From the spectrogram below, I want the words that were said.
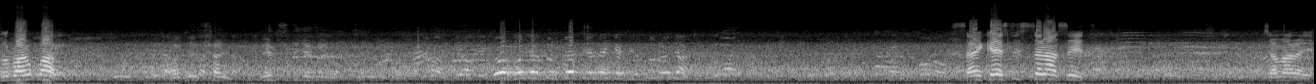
Kurbanlıklar. Hocam sen hepsini gez hocam. Yok hocam dur, dört yerden kesiyorum. Dur hocam. Sen kesmişsin ha Seyit. Yani.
